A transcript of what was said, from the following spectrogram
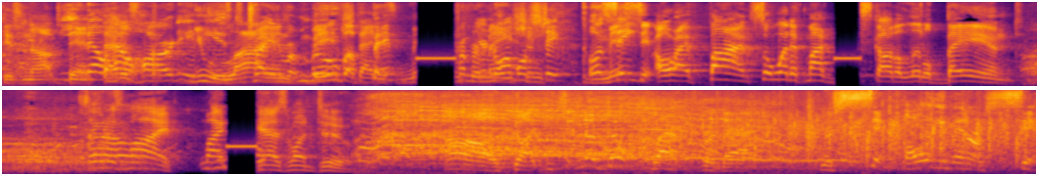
is not Do you know That how is- hard it you is to try and remove bitch. a That is bent from your normal shape oh, shaped pussy? Miss it. All right, fine. So what if my has got a little band? So does mine. My has one too. Oh, God. You should, no, don't clap for that. You're sick. All you men are sick.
